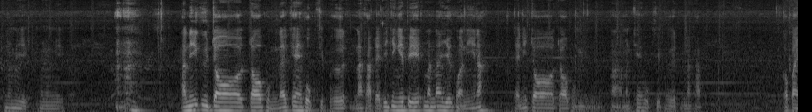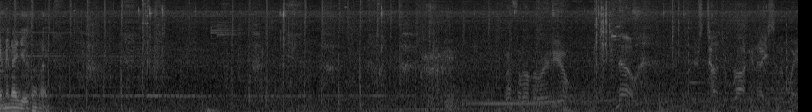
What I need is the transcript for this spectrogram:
มันยังมีอีกมันยังมีอีก อันนี้คือจอจอผมได้แค่ 60เฮิร์ตนะครับ แต่ที่จริง FPS มันได้เยอะกว่านี้นะ แต่นี่จอจอผม มันแค่ 60เฮิร์ตนะครับ ก็ไปไม่ได้เยอะเท่าไหร่ Nothing on the radio? No. There's tons of rock and ice in the way.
